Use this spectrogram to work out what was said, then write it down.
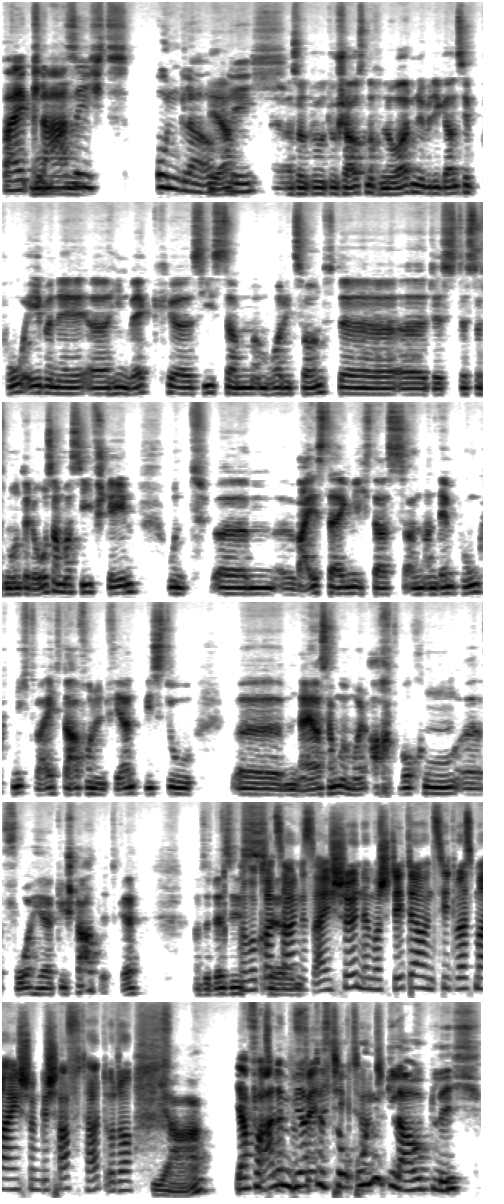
bei Klarsicht unglaublich. Ja, also du, du schaust nach Norden über die ganze Po-Ebene äh, hinweg, äh, siehst am, am Horizont de, äh, des, des, das Monte Rosa-Massiv stehen und ähm, weißt eigentlich, dass an, an dem Punkt, nicht weit davon entfernt, bist du äh, naja, sagen wir mal, acht Wochen äh, vorher gestartet. Gell? Also das ist. Man wollte gerade äh, sagen, das ist eigentlich schön, wenn man steht da und sieht, was man eigentlich schon geschafft hat, oder? Ja. Ja, vor allem wirkt es so hat. unglaublich.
